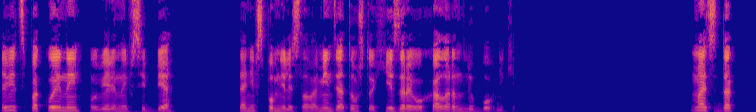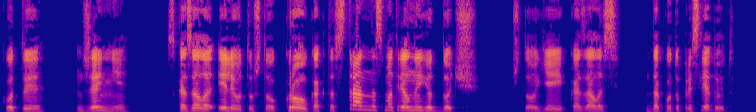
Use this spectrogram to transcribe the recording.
Вид спокойный, уверенный в себе. Таня вспомнили слова Минди о том, что Хизер и Ухаллоран любовники. Мать Дакоты Дженни сказала Элиоту, что Кроу как-то странно смотрел на ее дочь, что ей казалось, Дакоту преследуют.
